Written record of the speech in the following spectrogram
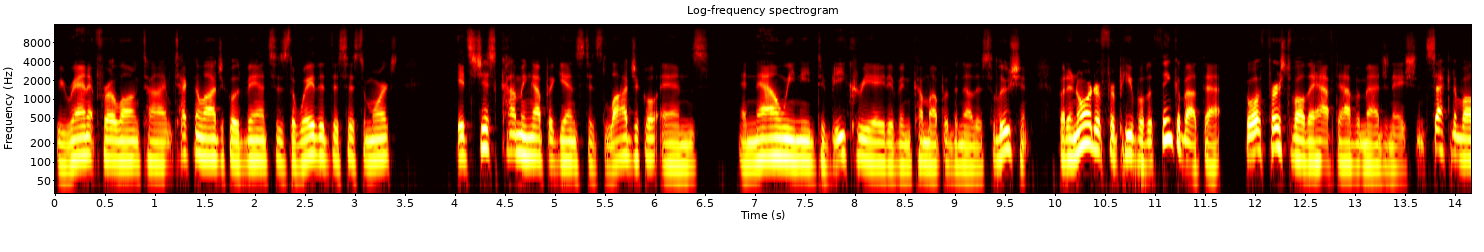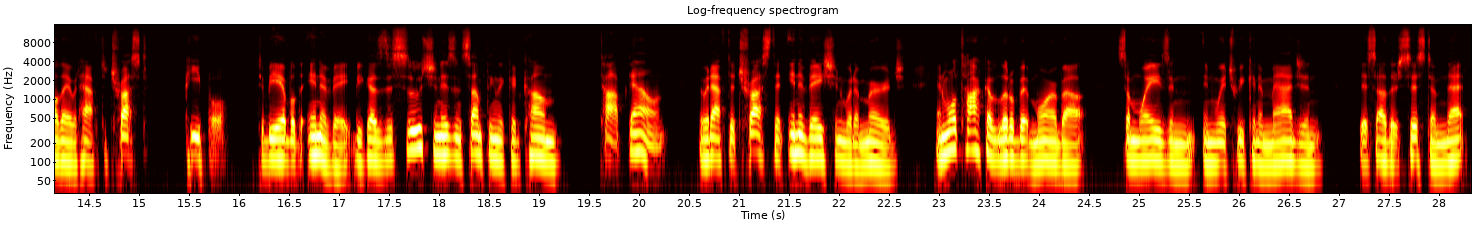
We ran it for a long time. Technological advances, the way that the system works, it's just coming up against its logical ends. And now we need to be creative and come up with another solution. But in order for people to think about that, well, first of all, they have to have imagination. Second of all, they would have to trust people to be able to innovate because the solution isn't something that could come top down. They would have to trust that innovation would emerge. And we'll talk a little bit more about some ways in, in which we can imagine this other system that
